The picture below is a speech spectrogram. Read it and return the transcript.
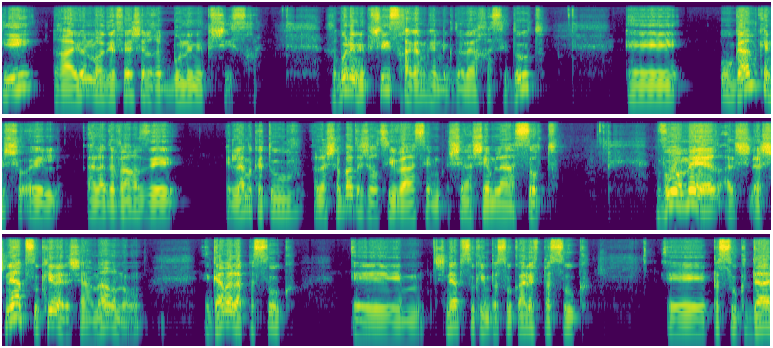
היא רעיון מאוד יפה של רבוני מפשיסחה. רבוני מפשיסחה, גם כן מגדולי החסידות, אה, הוא גם כן שואל על הדבר הזה, למה כתוב על השבת אשר ציווה השם לעשות. והוא אומר, על שני הפסוקים האלה שאמרנו, גם על הפסוק, אה, שני הפסוקים, פסוק א', פסוק, פסוק ד',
